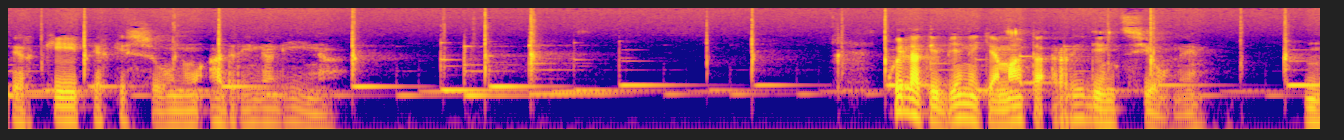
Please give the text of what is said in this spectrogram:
Perché? Perché sono adrenalina. Quella che viene chiamata redenzione mm,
